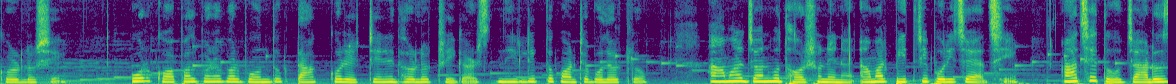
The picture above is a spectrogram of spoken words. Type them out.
করল সে। ওর কপাল বরাবর বন্দুক তাক করে টেনে ধরল ট্রিগার্স। নির্লিপ্ত কণ্ঠে বলে উঠল, আমার জন্ম ধর্ষণে নয়, আমার পিতৃ পরিচয় আছে। আছে তো জারজ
